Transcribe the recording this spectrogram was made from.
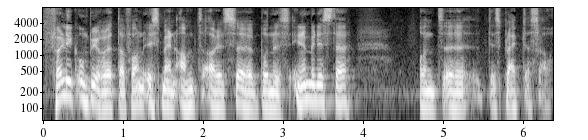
Völlig unberührt davon ist mein Amt als äh, Bundesinnenminister und äh, das bleibt das auch.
